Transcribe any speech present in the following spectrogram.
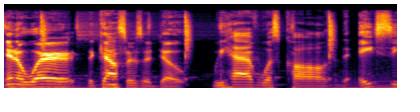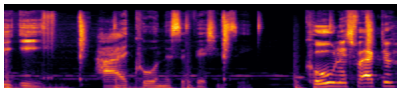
in a word, the counselors are dope. We have what's called the HCE, high coolness efficiency. Coolness factor?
